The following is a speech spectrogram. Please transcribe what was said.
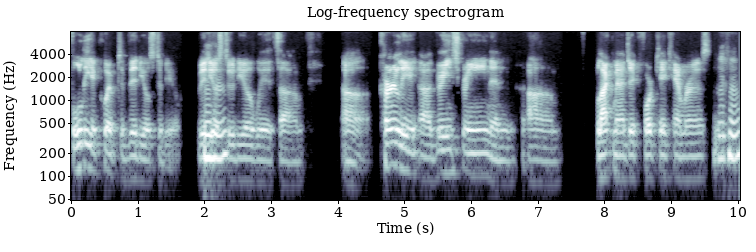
fully equipped video studio, video Mhm. studio with um uh currently uh green screen and um Blackmagic 4K cameras. hmm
